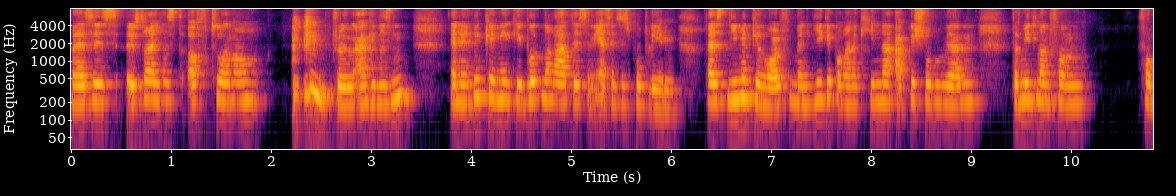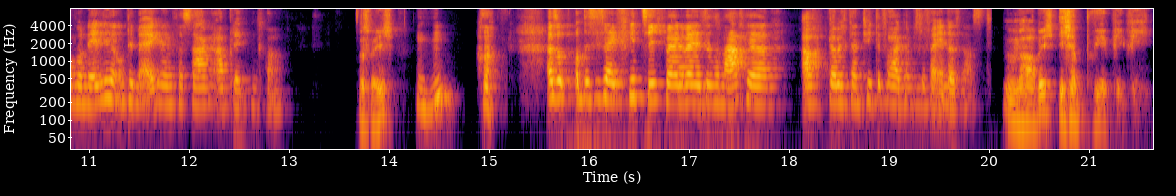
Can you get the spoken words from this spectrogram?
Weil es ist, Österreich ist auf Turnung angewiesen. Eine rückgängige Geburtenrate ist ein ernstes Problem. Da ist niemand geholfen, wenn hier geborene Kinder abgeschoben werden, damit man vom, vom Bonelli und dem eigenen Versagen ablenken kann. Das war ich? Mhm. Also, und das ist eigentlich witzig, weil, weil du nachher auch, glaube ich, dein Twitter-Verhalten ein bisschen verändert hast. Hm, habe ich? Ich habe, wie, wie, wie?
